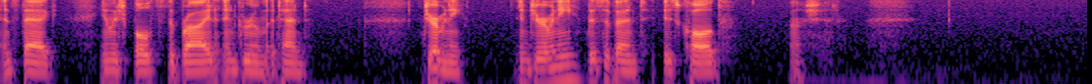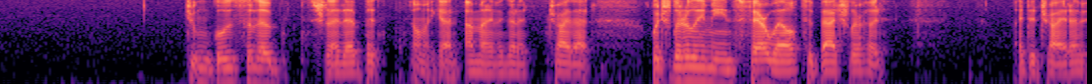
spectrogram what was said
and stag, in which both the bride and groom attend. Germany. In Germany, this event is called. Oh shit. Oh my god, I'm not even gonna try that. Which literally means farewell to bachelorhood. I did try it. I,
